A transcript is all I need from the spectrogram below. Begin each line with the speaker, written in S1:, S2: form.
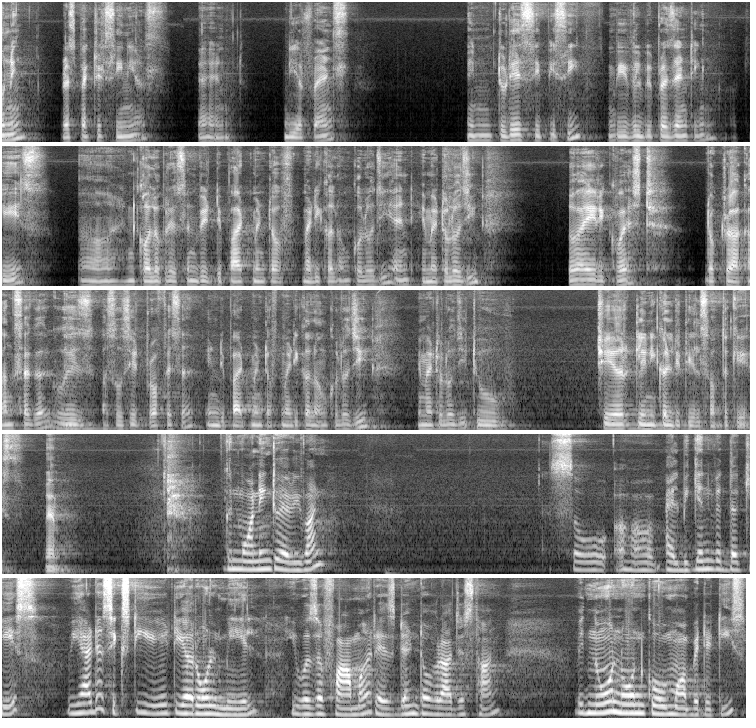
S1: morning, respected seniors and dear friends. In today's CPC, we will be presenting a case uh, in collaboration with Department of Medical Oncology and Hematology. So I request Dr. Akanksha Garg, who is Associate Professor in Department of Medical Oncology, Hematology, to share clinical details of the case. Ma'am.
S2: Good morning to everyone. So uh, I'll begin with the case. We had a 68 year old male. He was a farmer, resident of Rajasthan, with no known comorbidities.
